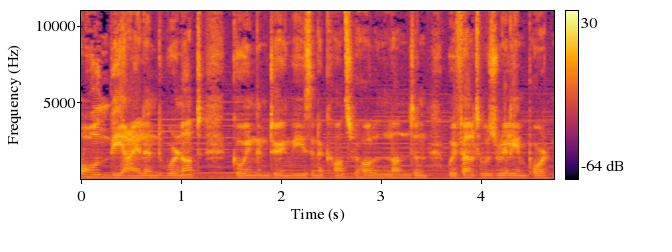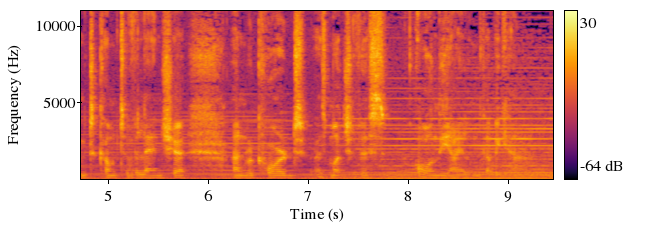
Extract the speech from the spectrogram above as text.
on the island. We're not going and doing these in a concert hall in London. We felt it was really important to come to Valentia and record as much of this on the island that we can.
